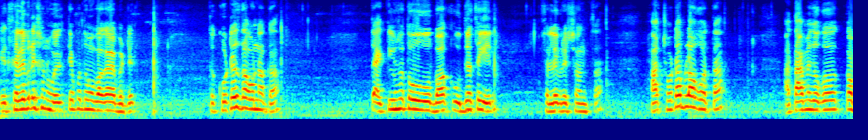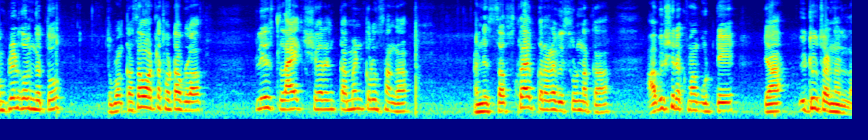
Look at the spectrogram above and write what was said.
एक सेलिब्रेशन होईल ते पण तुम्हाला बघायला भेटेल. तर कुठेच जाऊ नका. तर ॲक्टिव्हचा तो ब्लॉग उद्याच येईल सेलिब्रेशनचा हा छोटा ब्लॉग होता. आता आम्ही दोघं कंप्लीट करून घेतो. तुम्हाला कसा वाटला छोटा ब्लॉग प्लीज लाईक शेअर आणि कमेंट करून सांगा. आणि सबस्क्राईब करायला विसरू नका. अभिषेक रखमा गुट्टे या यूट्यूब चॅनलला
